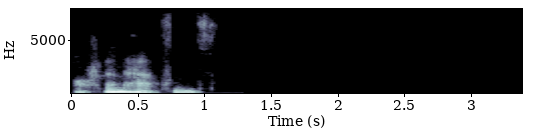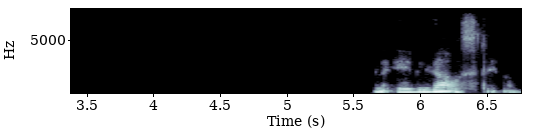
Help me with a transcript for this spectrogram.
Offenen Herzens. In ewiger Ausdehnung.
